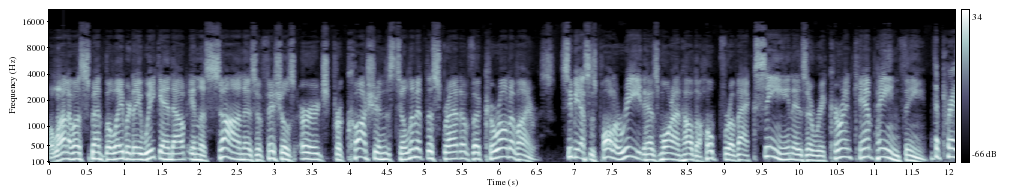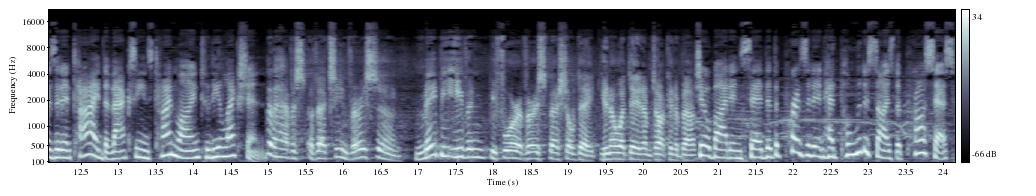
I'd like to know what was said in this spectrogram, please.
A lot of us spent the Labor Day weekend out in the sun as officials urged precautions to limit the spread of the coronavirus. CBS's Paula Reid has more on how the hope for a vaccine is a recurrent campaign theme. The president tied the vaccine's timeline to the election. We're going to have a, a vaccine very soon, maybe even before a very special date. You know what date I'm talking about? Joe Biden said that the president had politicized the process,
